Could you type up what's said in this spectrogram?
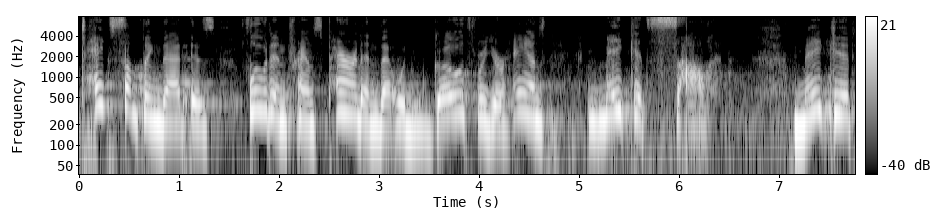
Take something that is fluid and transparent and that would go through your hands, make it solid, make it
